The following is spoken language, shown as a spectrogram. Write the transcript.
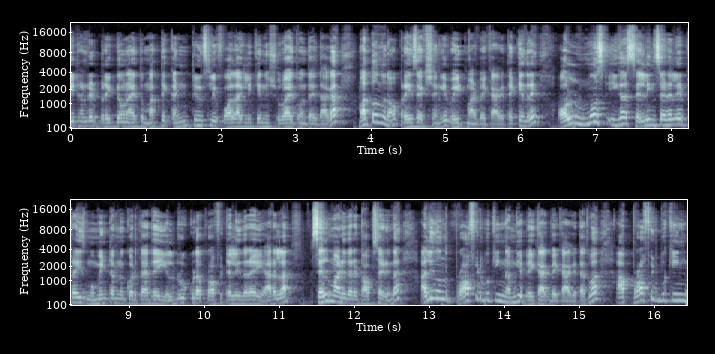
eight hundred break down ಆಯಿತು, ಮತ್ತೆ ಕಂಟಿನ್ಯೂಸ್ಲಿ ಫಾಲ್ ಆಗಲಿಕ್ಕೆ ಶುರು ಆಯಿತು ಅಂತ ಇದ್ದಾಗ ಮತ್ತೊಂದು ನಾವು ಪ್ರೈಸ್ ಆಕ್ಷನ್ಗೆ ವೆಯ್ಟ್ ಮಾಡಬೇಕಾಗುತ್ತೆ. ಯಾಕೆಂದರೆ ಆಲ್ಮೋಸ್ಟ್ ಈಗ ಸೆಲ್ಲಿಂಗ್ ಸೈಡಲ್ಲೇ ಪ್ರೈಸ್ ಮೊಮೆಂಟಮ್ನ ಕೊಡ್ತಾ ಇದೆ ಎಲ್ಲರೂ ಕೂಡ ಪ್ರಾಫಿಟಲ್ಲಿದ್ದಾರೆ ಯಾರೆಲ್ಲ ಸೆಲ್ ಮಾಡಿದ್ದಾರೆ ಟಾಪ್ ಸೈಡ್ ಇಂದ ಅಲ್ಲಿ ಒಂದು ಪ್ರಾಫಿಟ್ ಬುಕಿಂಗ್ ನಮಗೆ ಬೇಕಾಗಬೇಕಾಗುತ್ತೆ. ಅಥವಾ ಆ ಪ್ರಾಫಿಟ್ ಬುಕಿಂಗ್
